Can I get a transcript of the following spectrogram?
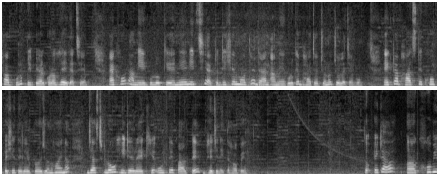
সবগুলো প্রিপেয়ার করা হয়ে গেছে। এখন আমি এগুলোকে নিয়ে নিচ্ছি, একটা ডিশের মধ্যে, দেন আমি এগুলোকে ভাজার জন্য চলে যাব। একটা ভাজতে খুব বেশি তেলের প্রয়োজন হয় না জাস্ট লো হিটে রেখে উল্টে পাল্টে ভেজে নিতে হবে। তো এটা খুবই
